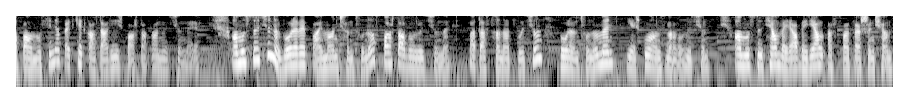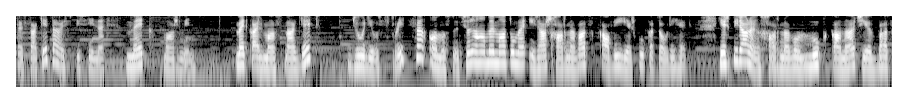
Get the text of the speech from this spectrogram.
ապա ամուսինը պետք է կատարի իր պարտականությունները։ Ամուսնությունը որևէ պայման չընդունող պարտավորություն է պատասխանատվություն, որ ընդունում են երկու անznավորություն։ Ամուսնության վերաբերյալ աստվածաշնչյան տեսակետը այսպիսին է. 1 մարմին։ Մեկ այլ մասնագետ Ջուլիուս Ֆրիցը ամուսնությունը համեմատում է իրար խառնված կավի երկու կտորի հետ։ Երբ իրար են խառնվում մուգ կանաչ եւ բաց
